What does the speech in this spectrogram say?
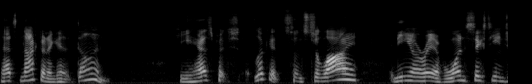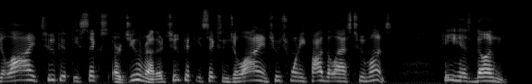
That's not going to get it done. He has pitched, look at, since July, an ERA of 160 in July, 256, or June rather, 256 in July, and 225 the last two months. He has done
